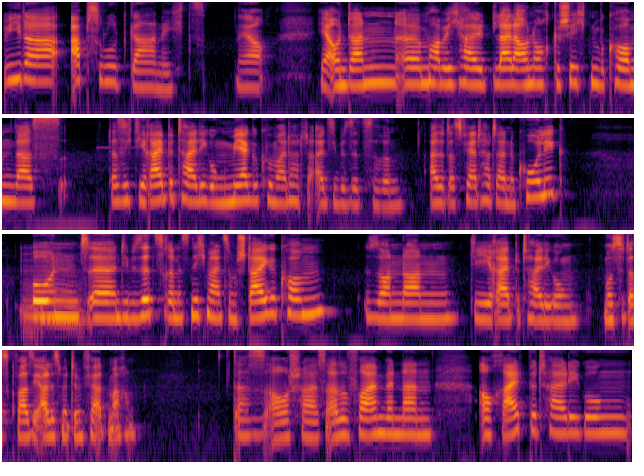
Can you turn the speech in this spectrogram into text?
wieder absolut gar nichts. Ja. Ja, und dann ähm, habe ich halt leider auch noch Geschichten bekommen, dass, dass sich die Reitbeteiligung mehr gekümmert hat als die Besitzerin. Also das Pferd hatte eine Kolik und äh, die Besitzerin ist nicht mal zum Stall gekommen, sondern die Reitbeteiligung musste das quasi alles mit dem Pferd machen. Das ist auch scheiße. Also vor allem, wenn dann auch Reitbeteiligungen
